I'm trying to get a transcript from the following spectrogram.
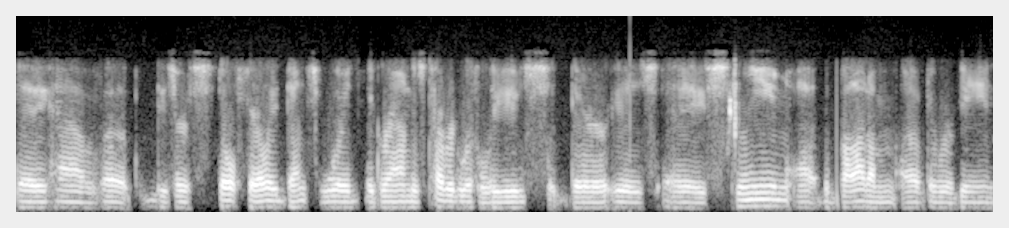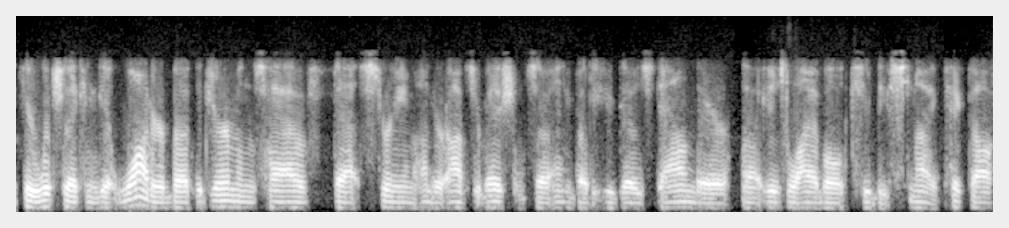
they have uh, these are still fairly dense woods. The ground is covered with leaves. There is a stream at the bottom of the ravine through which they can get water, but the Germans have that stream under observation. So anybody who goes down there uh, is liable to be sniped, picked off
